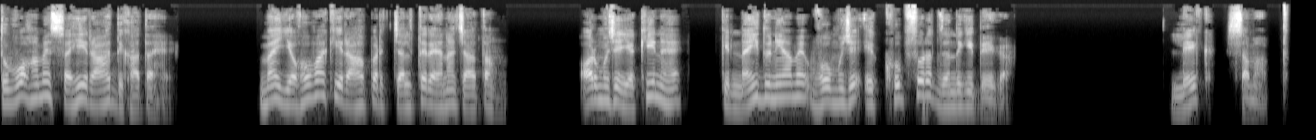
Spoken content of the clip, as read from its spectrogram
तो वो हमें सही राह दिखाता है। मैं यहोवा की राह पर चलते रहना चाहता हूँ। और मुझे यकीन है कि नई दुनिया में वो मुझे एक खूबसूरत ज़िंदगी देगा। लेख समाप्त।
